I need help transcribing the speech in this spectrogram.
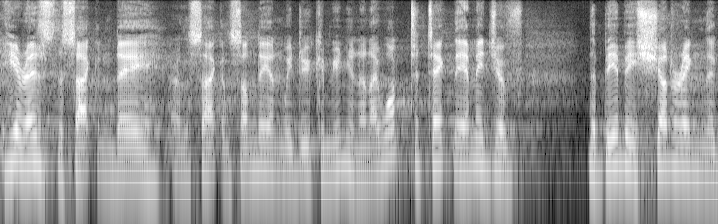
here is the second day or the second Sunday, and we do communion. And I want to take the image of the baby shuddering the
